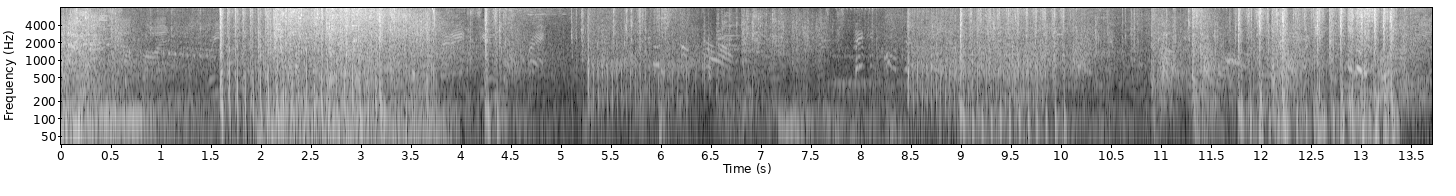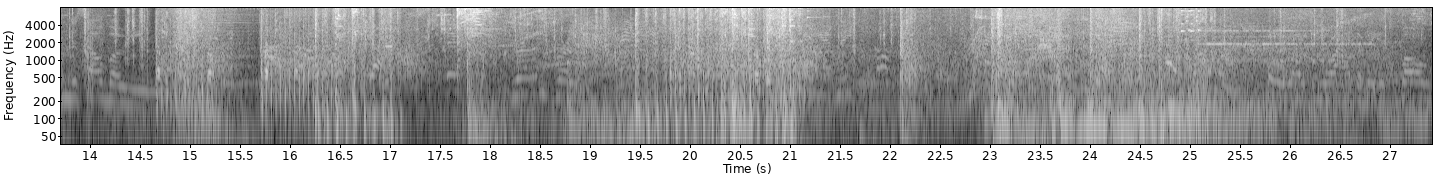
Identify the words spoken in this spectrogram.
Backstaff line. Reload. That shield is cracked. Making contact. Him this elbow in. Drilling through. Looking at me. Always knew I had the biggest balls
